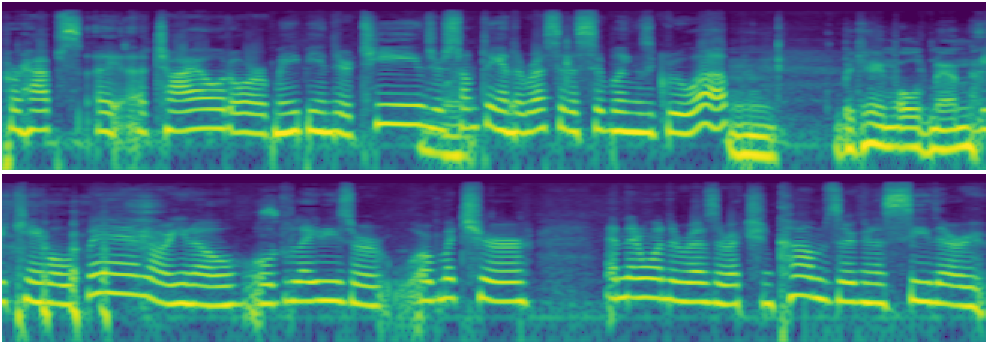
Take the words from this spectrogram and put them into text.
perhaps a, a child or maybe in their teens or Right. something, and the rest of the siblings grew up, Mm. became old men. became old men or, you know, old ladies or, or mature. And then when the resurrection comes, they're going to see their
